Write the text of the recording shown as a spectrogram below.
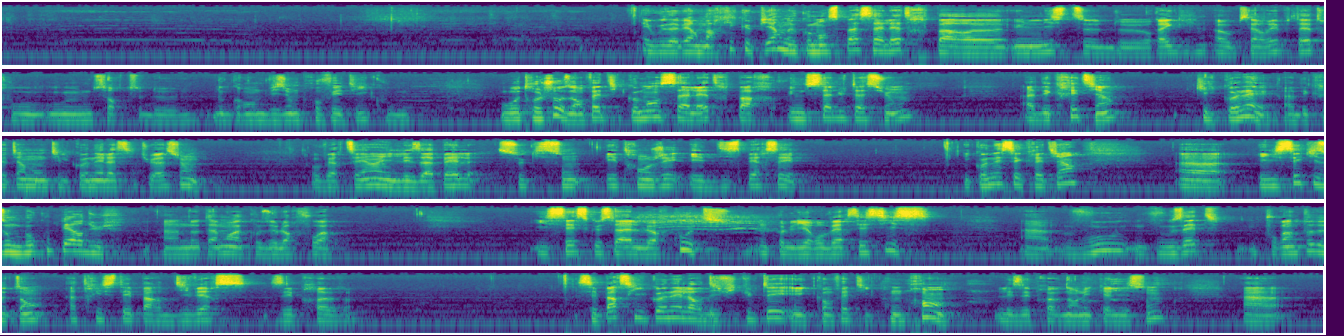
Et vous avez remarqué que Pierre ne commence pas sa lettre par euh, une liste de règles à observer peut-être, ou, une sorte de, grande vision prophétique, ou, ou, autre chose. En fait, il commence sa lettre par une salutation à des chrétiens qu'il connaît, à des chrétiens dont il connaît la situation. Au verset 1, il les appelle ceux qui sont étrangers et dispersés. Il connaît ces chrétiens euh, et il sait qu'ils ont beaucoup perdu, euh, notamment à cause de leur foi. Il sait ce que ça leur coûte. On peut le lire au verset 6. Euh, vous, vous êtes pour un peu de temps attristés par diverses épreuves. C'est parce qu'il connaît leurs difficultés et qu'en fait il comprend les épreuves dans lesquelles ils sont,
